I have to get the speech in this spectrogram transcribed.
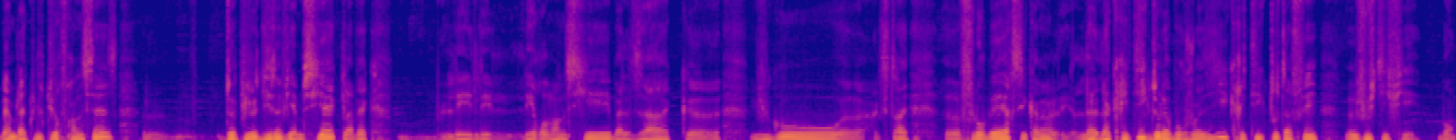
même la culture française, euh, depuis le 19e siècle, avec les, romanciers, Balzac, Hugo, etc., Flaubert, c'est quand même la, critique de la bourgeoisie, critique tout à fait justifiée. Bon.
